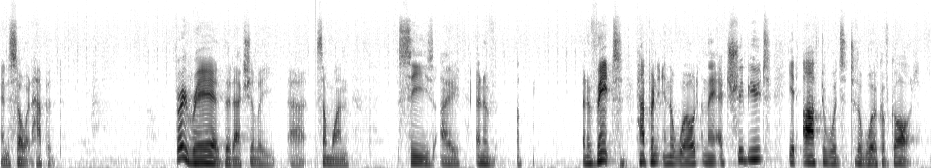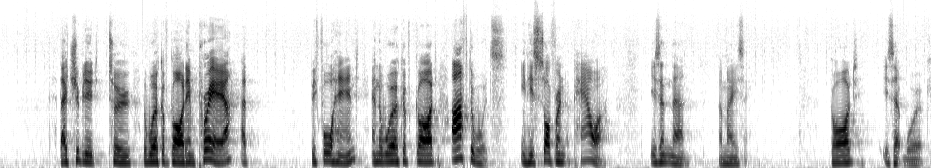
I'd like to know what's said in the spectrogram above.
And so it happened. Very rare that actually uh, someone sees a, an, a, an event happen in the world and they attribute it afterwards to the work of God. They attribute it to the work of God in prayer at, beforehand and the work of God afterwards in his sovereign power. Isn't that amazing? God is at work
